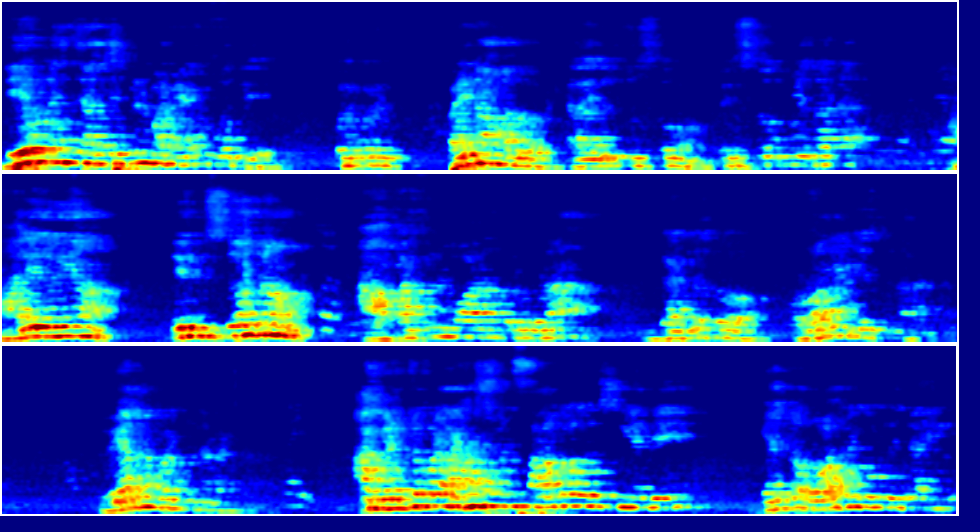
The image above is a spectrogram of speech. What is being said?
దేవుడు ఆ చెప్పిన మనం వినకపోతే కొన్ని కొన్ని పరిణామాలు అలా ఎదురు చూస్తూ తెలుస్తూ హాలేలుయా దేవునికి స్తోత్రం. ఆ పట్టణం వారందరూ కూడా గడ్లతో రోదన చేస్తున్నారంట. వేదన పడుతున్నారంట. ఆ గడ్లు కూడా రహస్యమైన స్థలంలో వచ్చింది ఎంత రోదనగా ఉంది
